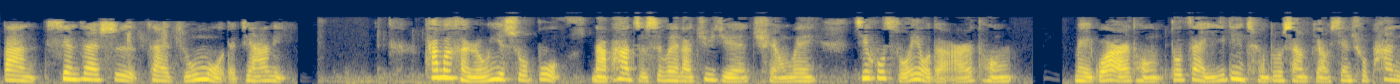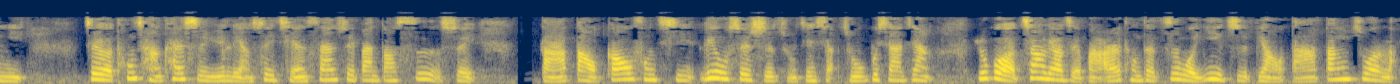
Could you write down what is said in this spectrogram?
但现在是在祖母的家里。他们很容易说不，哪怕只是为了拒绝权威。几乎所有的儿童，美国儿童都在一定程度上表现出叛逆。这通常开始于两岁前三岁半到四岁，达到高峰期，六岁时逐渐下逐步下降。如果照料者把儿童的自我意志表达当做了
